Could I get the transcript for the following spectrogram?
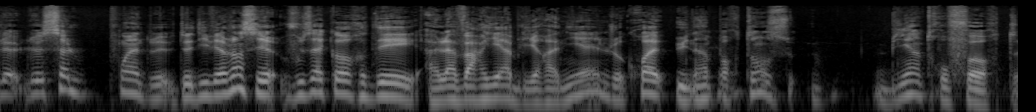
le, le, seul point de, de divergence, c'est vous accordez à la variable iranienne, je crois, une importance bien trop forte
